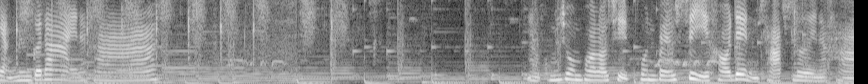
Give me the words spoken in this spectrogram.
อย่างหนึ่งก็ได้นะคะ คุณผู้ชมพอเราฉีดพ่นไปสีเขาเด่นชัดเลยนะคะ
